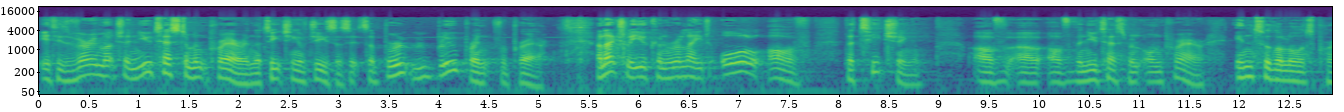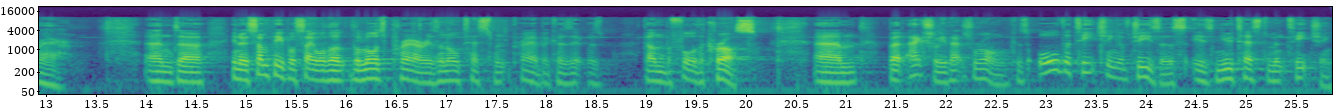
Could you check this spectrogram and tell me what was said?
It is very much a New Testament prayer in the teaching of Jesus. It's a br- blueprint for prayer. And actually, you can relate all of the teaching of, uh, of the New Testament on prayer into the Lord's Prayer. And, uh, you know, some people say, well, the, the, Lord's Prayer is an Old Testament prayer because it was done before the cross. Um, but actually, that's wrong because all the teaching of Jesus is New Testament teaching.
